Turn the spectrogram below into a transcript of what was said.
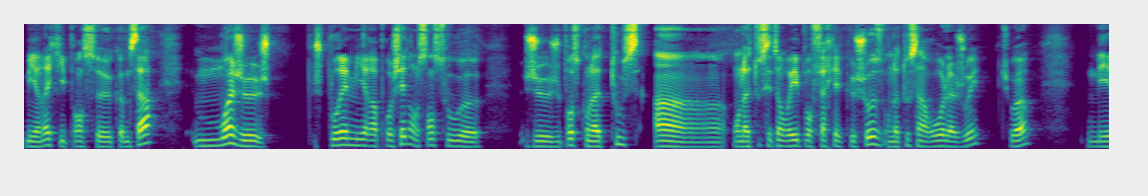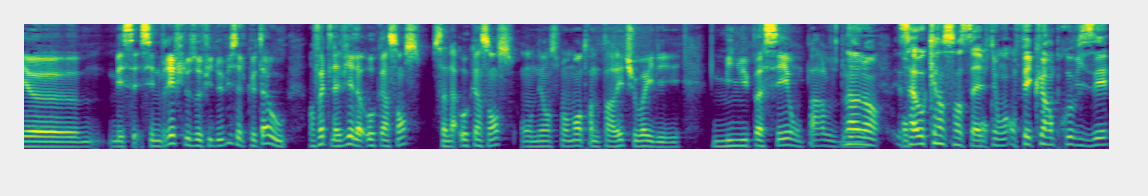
mais il y en a qui pensent euh, comme ça. Moi, je, je, je pourrais m'y rapprocher dans le sens où euh, je, je pense qu'on a tous un, on a tous été envoyés pour faire quelque chose, on a tous un rôle à jouer, tu vois. Mais euh, mais c'est c'est une vraie philosophie de vie celle que t'as où en fait la vie elle a aucun sens, ça n'a aucun sens. On est en ce moment en train de parler, tu vois, il est minuit passé, on parle. De, Non, non, on- ça a aucun sens, la vie. On, on fait que improviser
